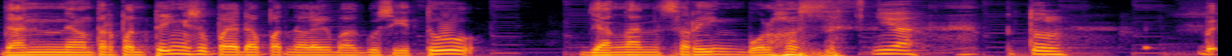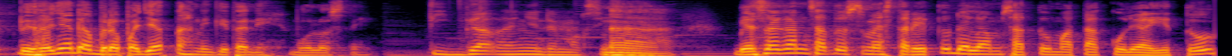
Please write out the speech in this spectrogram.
Dan yang terpenting supaya dapat nilai bagus itu jangan sering bolos. Iya, betul. Bi- Biasanya ada berapa jatah nih kita nih bolos nih? Tiga kayaknya deh maksimal. Nah, biasa kan satu semester itu dalam satu mata kuliah itu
